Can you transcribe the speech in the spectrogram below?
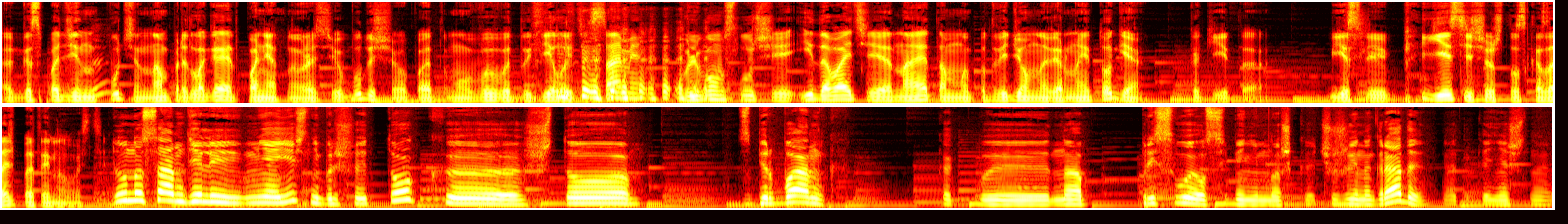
э, господин Да? Путин нам предлагает понятную Россию будущего, поэтому выводы делайте сами в любом случае. И давайте на этом мы подведем, наверное, итоги какие-то, если есть еще что сказать по этой новости. Ну, на самом деле, у меня есть небольшой итог, э, что Сбербанк как бы на присвоил себе немножко чужие награды. Это, конечно,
